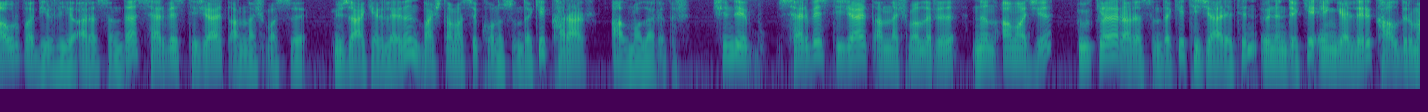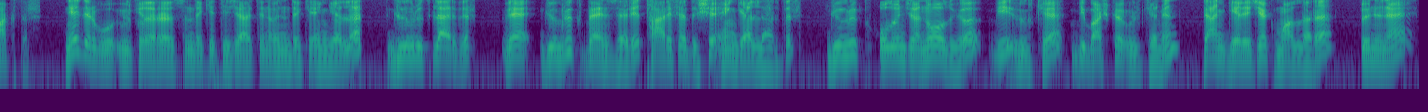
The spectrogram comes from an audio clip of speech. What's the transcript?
Avrupa Birliği arasında serbest ticaret anlaşması müzakerelerinin başlaması konusundaki karar almalarıdır. Şimdi serbest ticaret anlaşmalarının amacı ülkeler arasındaki ticaretin önündeki engelleri kaldırmaktır. Nedir bu ülkeler arasındaki ticaretin önündeki engeller? Gümrüklerdir ve gümrük benzeri tarife dışı engellerdir. Gümrük olunca ne oluyor? Bir ülke bir başka ülkenin den gelecek mallara önüne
